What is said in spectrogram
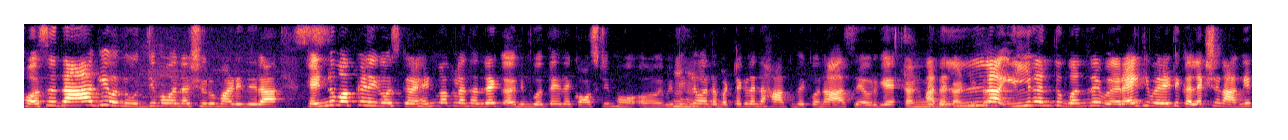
ಹೊಸದಾಗಿ ಒಂದು ಉದ್ಯಮವನ್ನ ಶುರು ಮಾಡಿದ್ದೀರಾ? ಹೆಣ್ಣು ಮಕ್ಕಳಿಗೋಸ್ಕರ ಹೆಣ್ಮಕ್ಳು ಅಂತಂದ್ರೆ ನಿಮ್ಗೆ ಗೊತ್ತೇ ಇದೆ ಕಾಸ್ಟ್ಯೂಮ್ ವಿಭಿನ್ನವಾದ ಬಟ್ಟೆಗಳನ್ನ ಹಾಕ್ಬೇಕು ಅನ್ನೋ ಆಸೆ ಅವ್ರಿಗೆ. ಅದೆಲ್ಲ ಇಲ್ಲಿಗಂತೂ ಬಂದ್ರೆ ವೆರೈಟಿ ವೆರೈಟಿ ಕಲೆಕ್ಷನ್ ಹಂಗೆ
